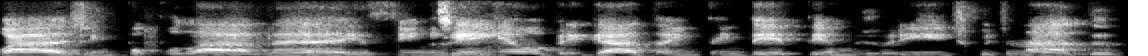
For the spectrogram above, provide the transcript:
linguagem popular, né? E assim, ninguém Sim. é obrigado a entender termos jurídicos de nada.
